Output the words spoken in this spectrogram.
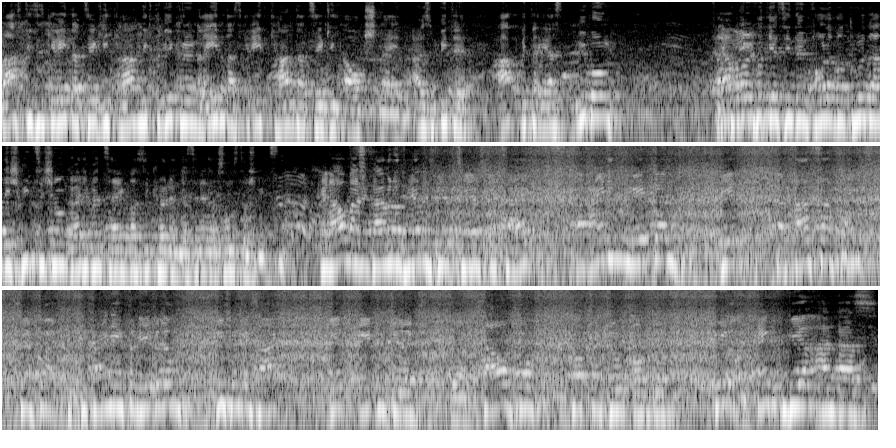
was dieses Gerät tatsächlich kann. Nicht nur wir können reden, das Gerät kann tatsächlich auch schneiden. Also bitte ab mit der ersten Übung. Kollegen von dir sind in voller Montur da, die schwitzen schon, gell, die wollen zeigen, was sie können, dass sie nicht umsonst da schwitzen. Genau, meine Damen und Herren, es wird zuerst gezeigt. Nach einigen Metern wird das Wasser feinst zerstäubt. Die feine Vernebelung, wie schon gesagt, wird eben gelöscht. Durch Sauerstoff, Stoffentzug und durch Kühlung. Denken wir an das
